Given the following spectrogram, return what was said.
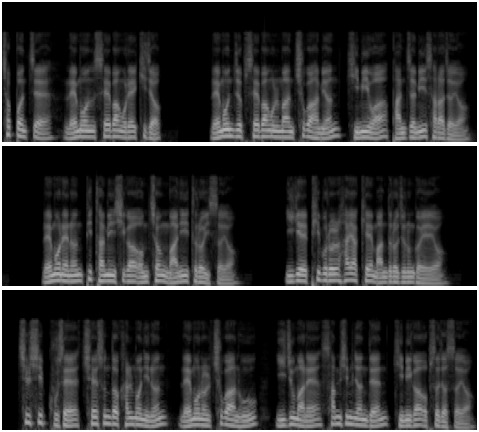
첫 번째, 레몬 세 방울의 기적. 레몬즙 세 방울만 추가하면 기미와 반점이 사라져요. 레몬에는 비타민 C가 엄청 많이 들어 있어요. 이게 피부를 하얗게 만들어주는 거예요. 79세 최순덕 할머니는 레몬을 추가한 후 2주 만에 30년 된 기미가 없어졌어요.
